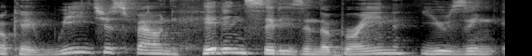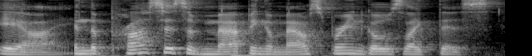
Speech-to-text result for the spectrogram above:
Okay, we just found hidden cities in the brain using AI. And the process of mapping a mouse brain goes like this.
